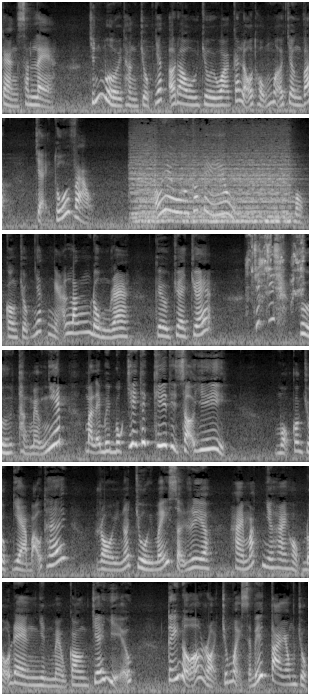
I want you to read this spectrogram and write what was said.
càng xanh lè. Chín mười thằng chuột nhất ở đâu chui qua cái lỗ thủng ở chân vách, chạy túa vào. Ôi eo ơi có mèo! Một con chuột nhắt ngã lăn đùng ra kêu choe choé chít chít ừ, thằng mèo nhép mà lại bị buộc dây thế kia thì sợ gì? Một con chuột già bảo thế rồi nó chùi mấy sợi ria hai mắt như hai hột đổ đen nhìn mèo con chế giễu. Tí nữa rồi chúng mày sẽ biết tay ông chuột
